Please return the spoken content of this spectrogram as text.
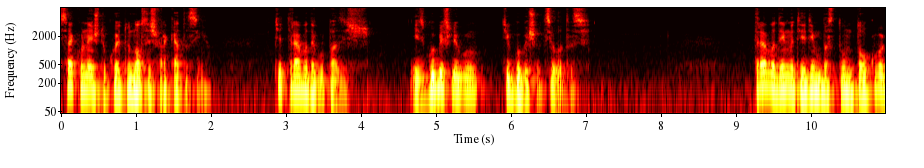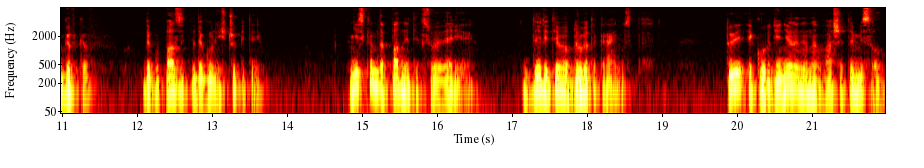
Всяко нещо, което носиш в ръката си, ти трябва да го пазиш. Изгубиш ли го, ти губиш от силата си. Трябва да имате един бастун толкова гъвкав, да го пазите, да го не изчупите. Не искам да паднете в суеверие, да идете в другата крайност. Той е координиране на вашата мисъл.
